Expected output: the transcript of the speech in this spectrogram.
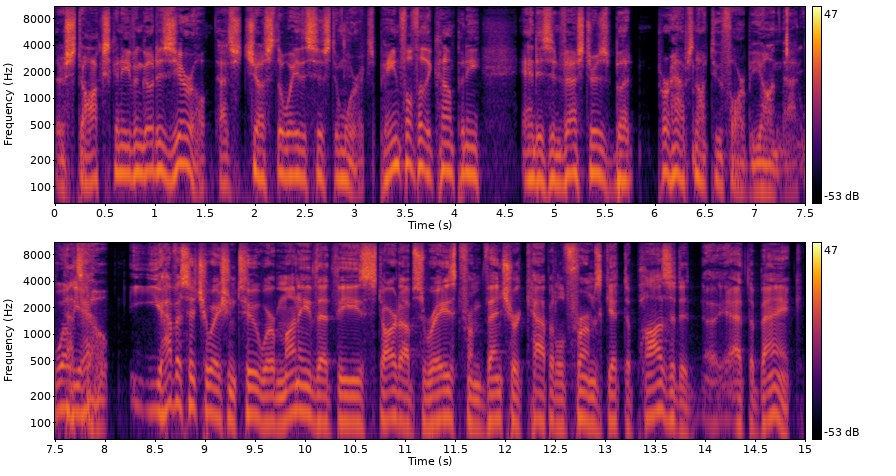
Their stocks can even go to zero. That's just the way the system works. Painful for the and his investors, but perhaps not too far beyond that. Well, That's you, the ha- hope. You have a situation too where money that these startups raised from venture capital firms get deposited uh, at the bank.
